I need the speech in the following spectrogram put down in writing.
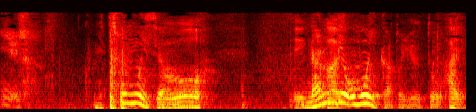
よいしょ。めっちゃ重いですよ。あのおーでかい何で重いかというと、はい。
